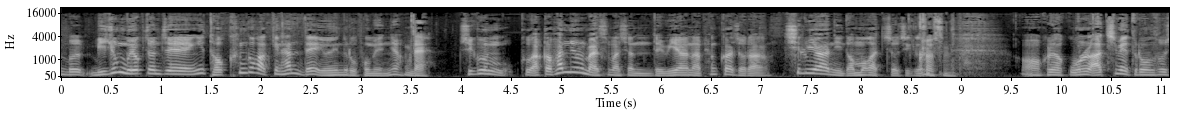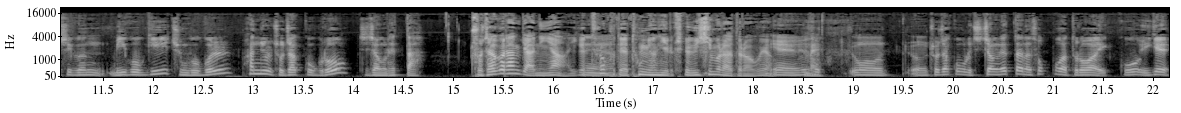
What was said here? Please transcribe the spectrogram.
뭐 미중 무역 전쟁이 더 큰 것 같긴 한데 요인으로 보면요. 네. 지금 그 아까 환율 말씀하셨는데 위안화 평가절하 7위안이 넘어갔죠 지금. 그렇습니다. 어 그래갖고 오늘 아침에 들어온 소식은 미국이 중국을 환율 조작국으로 지정을 했다. 조작을 한 게 아니냐 이게 네. 트럼프 대통령이 이렇게 의심을 하더라고요. 예, 그래서 네. 어, 어, 조작국으로 지정을 했다는 속보가 들어와 있고 이게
